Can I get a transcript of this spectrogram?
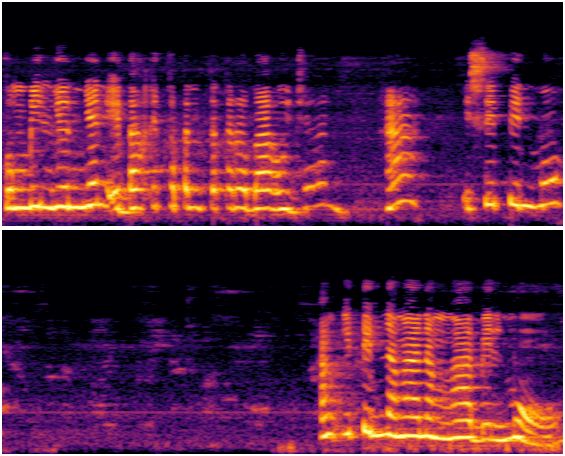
Kung milyon yan, eh bakit ka pa nagtatrabaho dyan? Ha? Isipin mo. Ang itim na nga ng ngabil mo,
